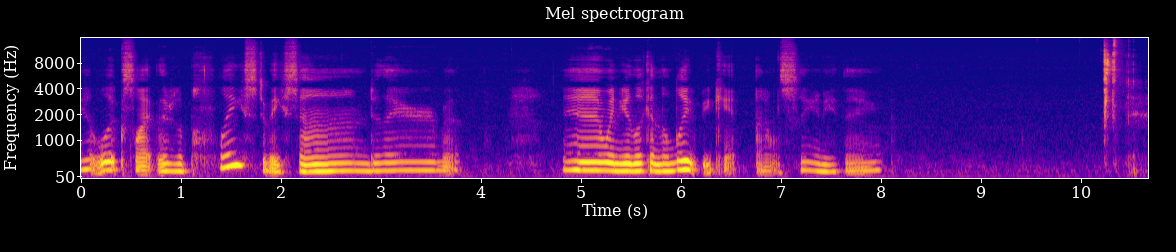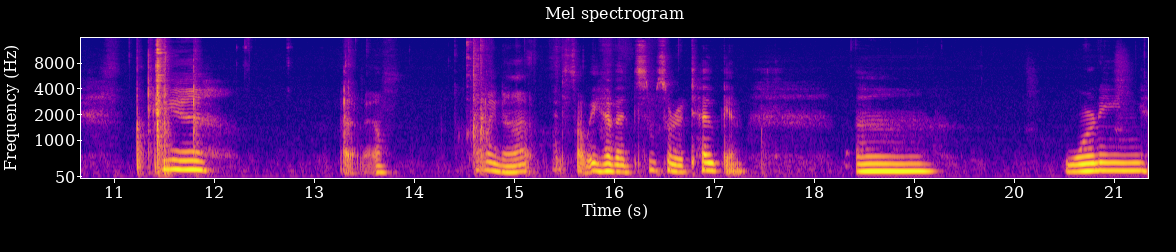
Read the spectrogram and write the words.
It looks like there's a place to be signed there, but yeah, when you look in the loupe, you can't, I don't see anything. Yeah, I don't know. Probably not. I thought we have a, some sort of token. Um, warning,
